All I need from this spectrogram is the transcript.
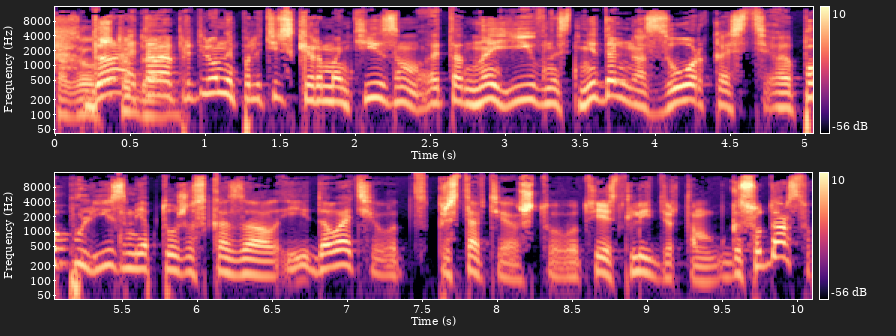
казалось, да, что это да. определенный политический романтизм, это наивность, недальнозоркость, э, популизм, я бы тоже сказал. И давайте вот представьте, что вот есть лидер там государства,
